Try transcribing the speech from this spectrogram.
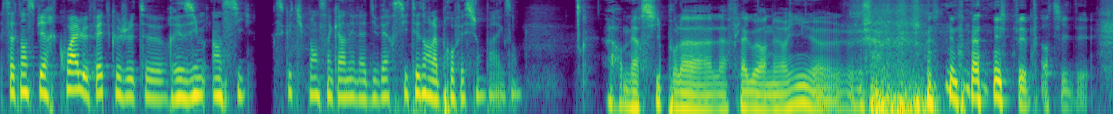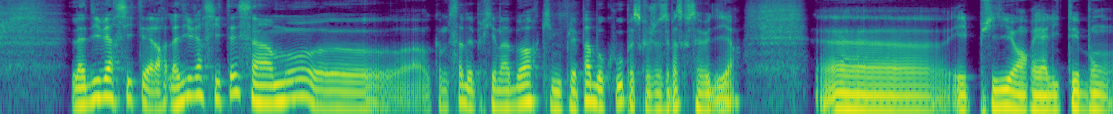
Ça t'inspire quoi le fait que je te résume ainsi? Est-ce que tu penses incarner la diversité dans la profession, par exemple? Alors merci pour la, la. Euh, je fais partie des la diversité. Alors la diversité, c'est un mot euh, comme ça de prime abord qui me plaît pas beaucoup parce que je sais pas ce que ça veut dire. Euh, et puis en réalité, bon,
